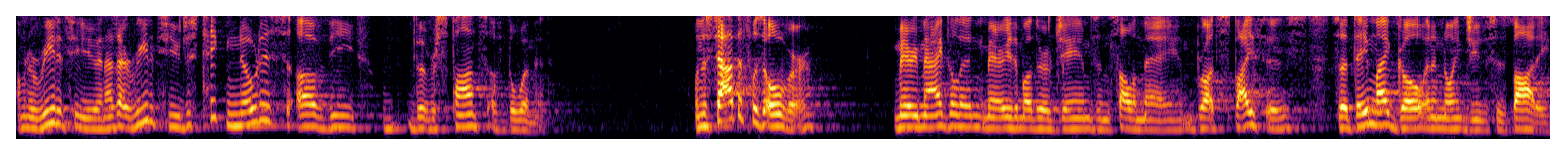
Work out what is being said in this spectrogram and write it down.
I'm going to read it to you, and as I read it to you, just take notice of the, the response of the women. When the Sabbath was over, Mary Magdalene, Mary, the mother of James, and Salome brought spices so that they might go and anoint Jesus' body.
